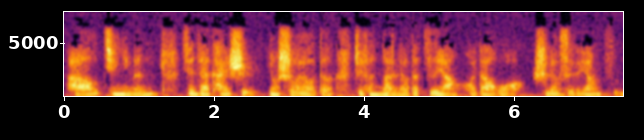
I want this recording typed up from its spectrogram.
好，请你们现在开始用所有的这份暖流的滋养回到我十六岁的样子。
